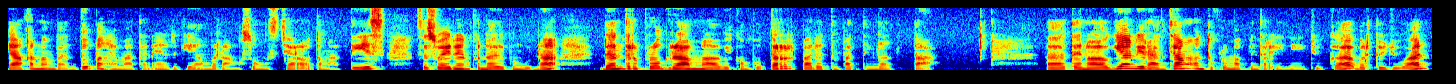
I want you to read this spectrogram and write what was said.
yang akan membantu penghematan energi yang berlangsung secara otomatis sesuai dengan kendali pengguna dan terprogram melalui komputer pada tempat tinggal kita. Eh, teknologi yang dirancang untuk rumah pintar ini juga bertujuan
